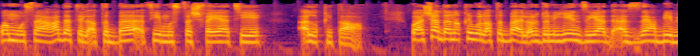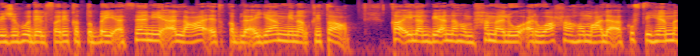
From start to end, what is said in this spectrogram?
ومساعدة الأطباء في مستشفيات القطاع. وأشاد نقيب الأطباء الأردنيين زياد الزعبي بجهود الفريق الطبي الثاني العائد قبل أيام من القطاع قائلا بأنهم حملوا أرواحهم على أكفهم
